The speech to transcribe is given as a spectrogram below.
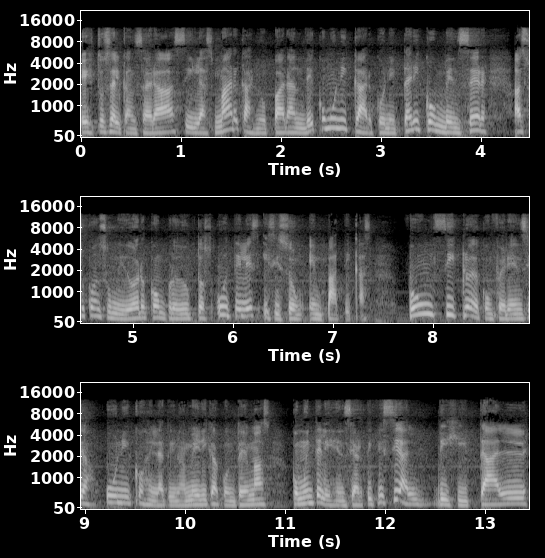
Esto se alcanzará si las marcas no paran de comunicar, conectar y convencer a su consumidor con productos útiles y si son empáticas un ciclo de conferencias únicos en Latinoamérica con temas como inteligencia artificial, digital,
